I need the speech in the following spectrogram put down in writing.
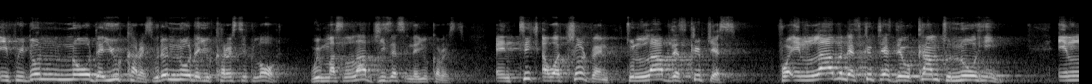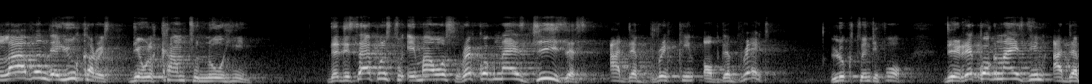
if we don't know the Eucharist. We don't know the Eucharistic Lord. We must love Jesus in the Eucharist and teach our children to love the scriptures. For in loving the scriptures, they will come to know Him. In loving the Eucharist, they will come to know Him. The disciples to Emmaus recognized Jesus at the breaking of the bread. Luke 24. They recognized him at the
